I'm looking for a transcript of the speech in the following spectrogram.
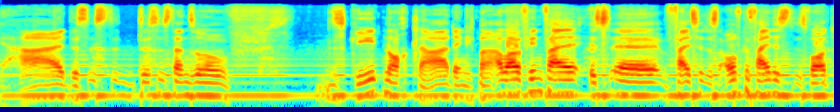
ja, das ist, das ist dann so. Das geht noch klar, denke ich mal. Aber auf jeden Fall ist, äh, falls dir das aufgefallen ist, das Wort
